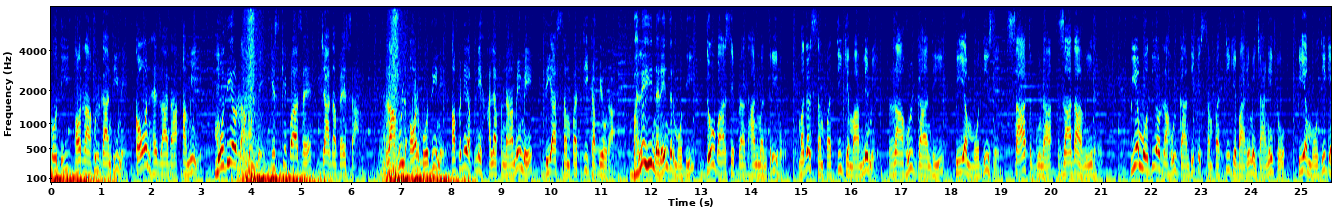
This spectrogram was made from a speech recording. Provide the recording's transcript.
मोदी और राहुल गांधी में कौन है ज़्यादा अमीर? मोदी और राहुल में किसके पास है ज़्यादा पैसा? राहुल और मोदी ने अपने अपने हलफनामे में दिया संपत्ति का ब्यौरा। भले ही नरेंद्र मोदी दो बार से प्रधानमंत्री हो, मगर संपत्ति के मामले में राहुल गांधी, पीएम मोदी से सात गुना ज़्यादा अमीर है। पीएम मोदी और राहुल गांधी की संपत्ति के बारे में जाने तो पीएम मोदी के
